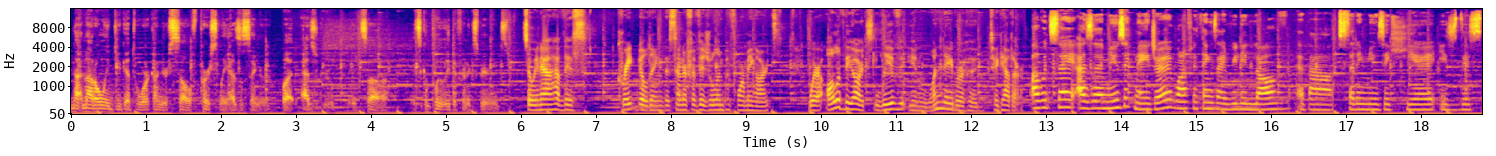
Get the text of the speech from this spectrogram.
not, not only do you get to work on yourself personally as a singer, but as a group. It's, uh, it's a completely different experience. So we now have this great building, the Center for Visual and Performing Arts, where all of the arts live in one neighborhood together. I would say as a music major, one of the things I really love about studying music here is this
